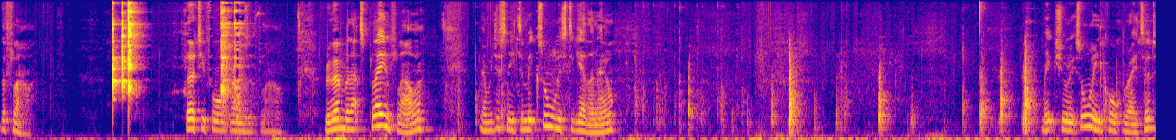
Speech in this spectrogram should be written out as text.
the flour. 34 grams of flour. Remember that's plain flour. Now we just need to mix all this together now. Make sure it's all incorporated.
